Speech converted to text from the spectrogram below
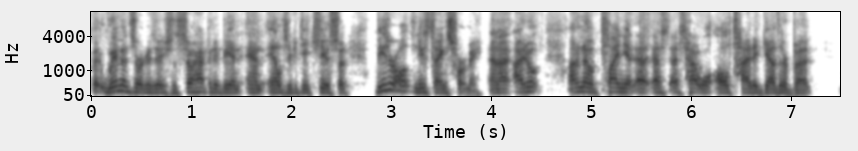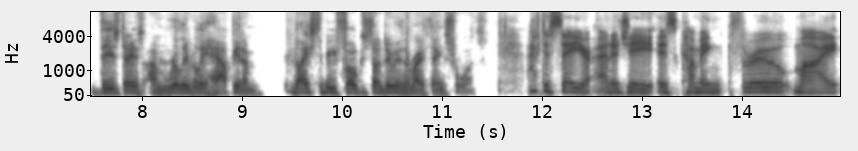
but women's organizations so happy to be an, an LGBTQ. So these are all new things for me, and I, I don't I don't have a plan yet as, as how it will all tie together. But these days, I'm really really happy, and I'm nice to be focused on doing the right things for once. I have to say, your energy is coming through my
